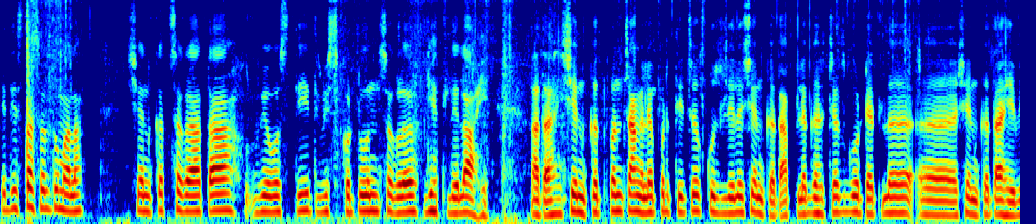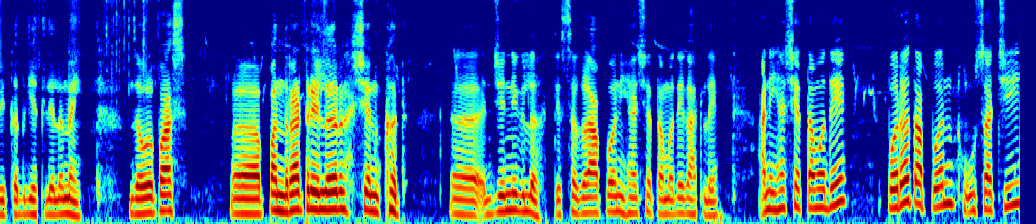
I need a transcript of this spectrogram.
हे दिसतं असेल तुम्हाला शेणखत सगळं आता व्यवस्थित विस्कटून सगळं घेतलेलं आहे. आता शेणखत पण चांगल्या प्रतीचं कुजलेलं शेणखत. आपल्या घरच्याच गोट्यातलं शेणखत आहे विकत घेतलेलं नाही. जवळपास पंधरा ट्रेलर शेणखत जे निघलं ते सगळं आपण ह्या शेतामध्ये घातलं आहे आणि ह्या शेतामध्ये परत आपण ऊसाची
